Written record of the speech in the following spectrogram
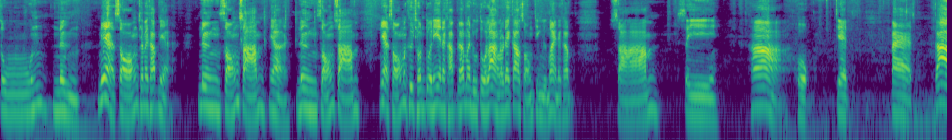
ศูนย์หนึ่งเนี่ยสองใช่ไหมครับเนี่ยหนึ่งสองสามเนี่ยหนึ่งสองสามเนี่ยสองมันคือชนตัวนี้นะครับ แล้วมาดูตัวล่างเราได้เก้าสองจริงหรือไม่นะครับสาม สี่ห้าหกเจ็ดแปดเก้า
